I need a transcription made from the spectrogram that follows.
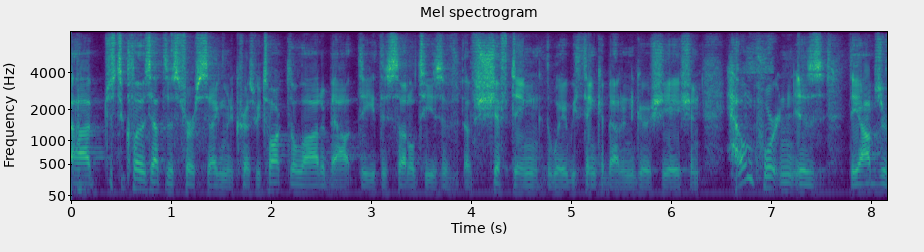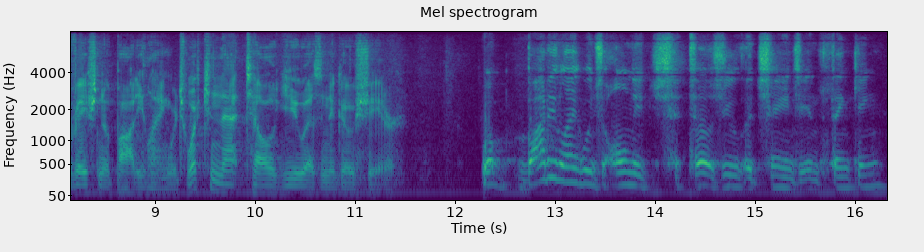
Uh, just to close out this first segment, Chris, we talked a lot about the, the subtleties of, of shifting the way we think about a negotiation. How important is the observation of body language? What can that tell you as a negotiator? Well, body language only ch- tells you a change in thinking.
